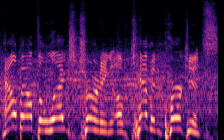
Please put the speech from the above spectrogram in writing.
How about the legs churning of Kevin Perkins?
